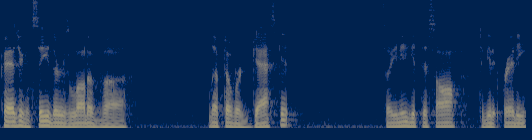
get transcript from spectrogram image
Okay, as you can see, there's a lot of uh, leftover gasket. So you need to get this off to get it ready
